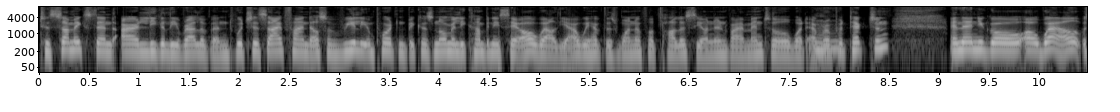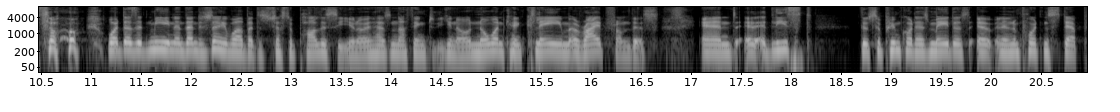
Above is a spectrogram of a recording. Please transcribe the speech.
to some extent are legally relevant, which is I find also really important because normally companies say, "Oh well, yeah, we have this wonderful policy on environmental whatever mm. protection," and then you go, "Oh well, so what does it mean?" And then they say, "Well, but it's just a policy. You know, it has nothing to. You know, no one can claim a right from this." And at least the Supreme Court has made us an important step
